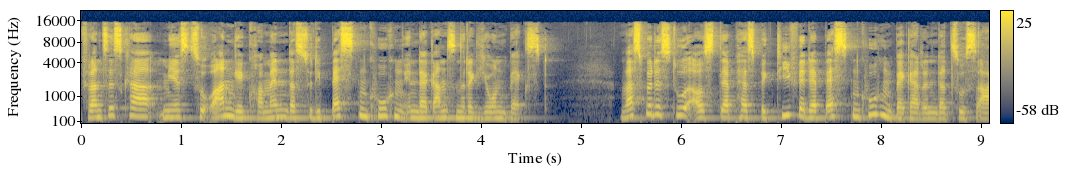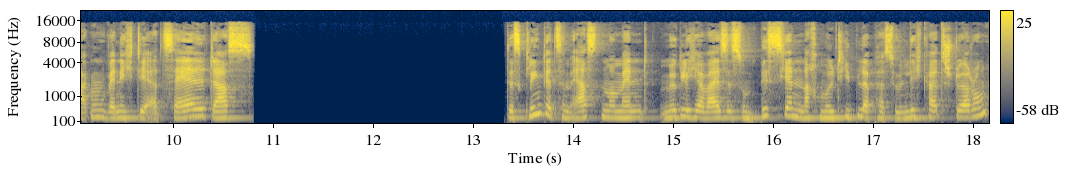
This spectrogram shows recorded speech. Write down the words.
Franziska, mir ist zu Ohren gekommen, dass du die besten Kuchen in der ganzen Region bäckst. Was würdest du aus der Perspektive der besten Kuchenbäckerin dazu sagen, wenn ich dir erzähle, dass das klingt jetzt im ersten Moment möglicherweise so ein bisschen nach multipler Persönlichkeitsstörung,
